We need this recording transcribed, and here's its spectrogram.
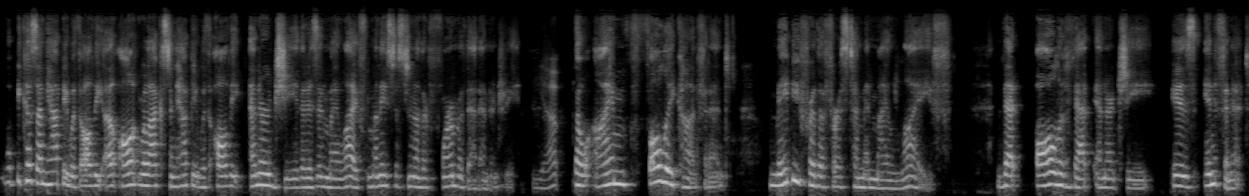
well, because I'm happy with all the all relaxed and happy with all the energy that is in my life. Money's just another form of that energy. Yep. So I'm fully confident, maybe for the first time in my life, that all of that energy is infinite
